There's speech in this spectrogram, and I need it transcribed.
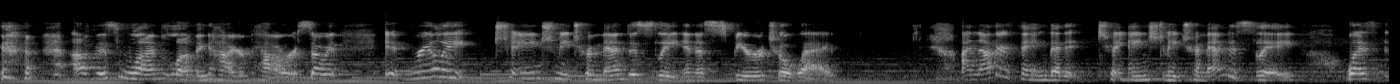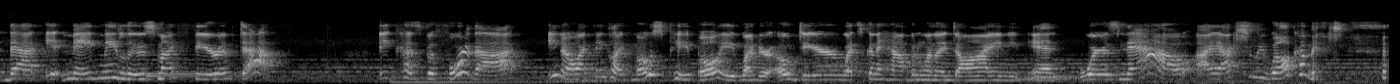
of this one loving higher power. So it it really changed me tremendously in a spiritual way. Another thing that it changed me tremendously was that it made me lose my fear of death. Because before that, you know, I think like most people, you wonder, oh dear, what's going to happen when I die? And, and whereas now, I actually welcome it.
